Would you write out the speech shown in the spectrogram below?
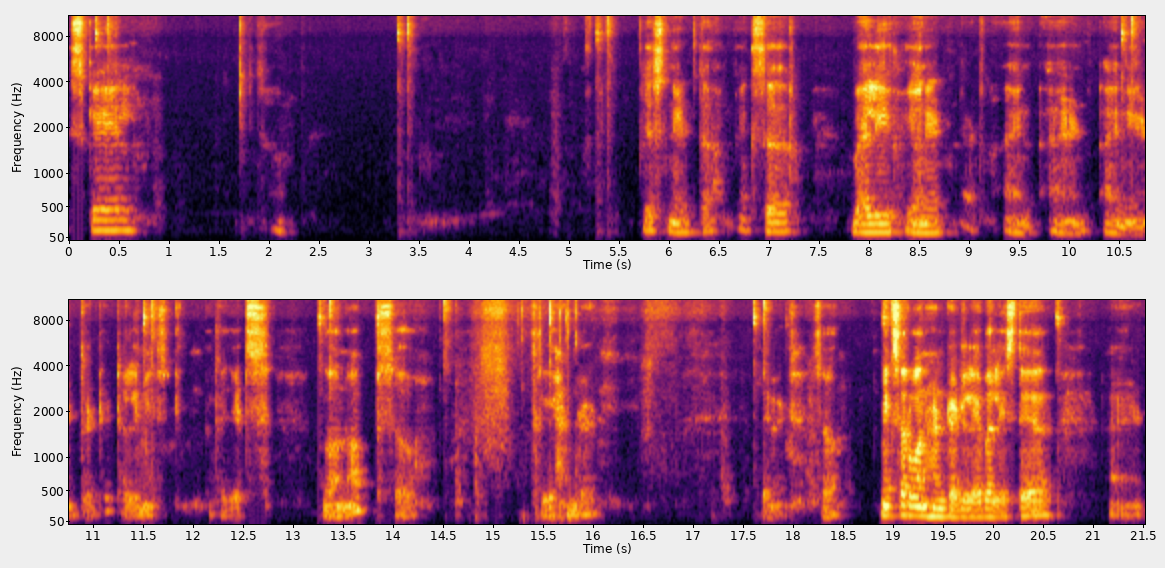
scale. So just need the mixer value unit and, and I need the data limit because it's gone up. So 300 limit. So mixer 100 label is there and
